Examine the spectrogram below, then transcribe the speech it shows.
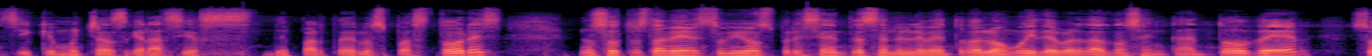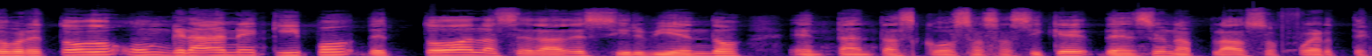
Así que muchas gracias de parte de los pastores. Nosotros también estuvimos presentes en el evento del hongo y de verdad nos encantó ver sobre todo un gran equipo de todas las edades sirviendo en tantas cosas. Así que dense un aplauso fuerte.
